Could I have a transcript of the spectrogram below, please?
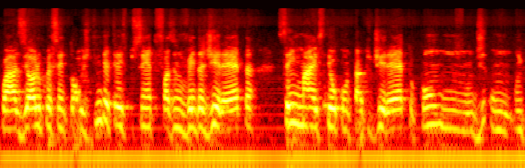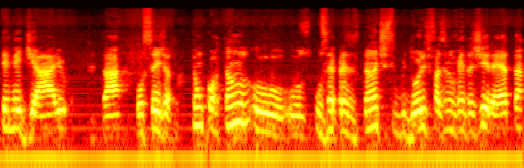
quase, olha o percentual de 33% fazendo venda direta, sem mais ter o contato direto com um, um, um intermediário, tá? Ou seja, estão cortando o, os, os representantes, distribuidores, fazendo vendas direta,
